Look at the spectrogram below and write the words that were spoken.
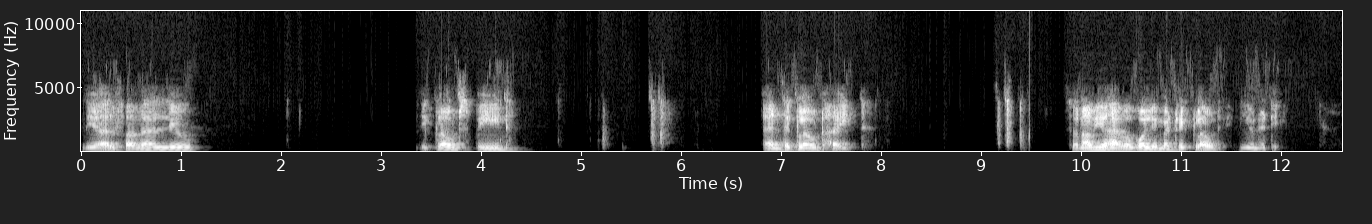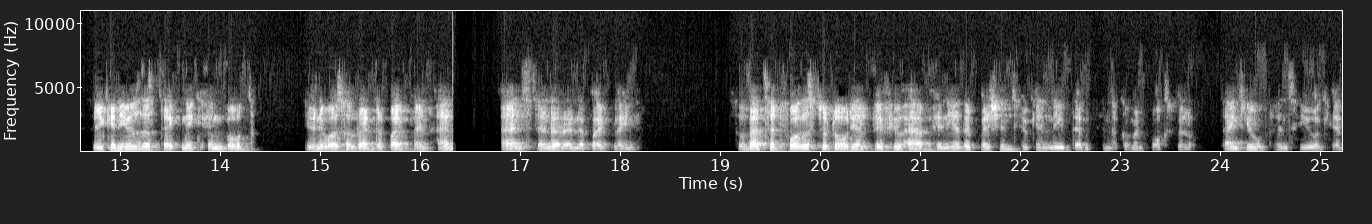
the alpha value, the cloud speed, and the cloud height. So now you have a volumetric cloud in Unity. So you can use this technique in both universal render pipeline and, and standard render pipeline. So that's it for this tutorial. If you have any other questions, you can leave them in the comment box below. Thank you and see you again.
